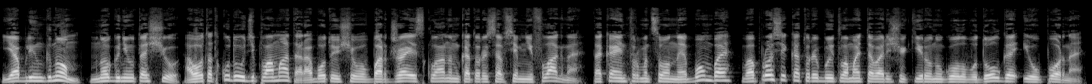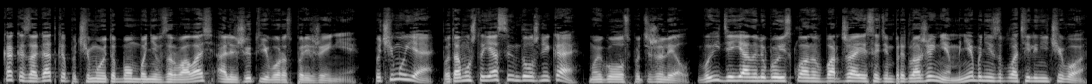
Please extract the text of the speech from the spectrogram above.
Я, блин, гном, много не утащу. А вот откуда у дипломата, работающего в Барджае с кланом, который совсем не флагна, такая информационная бомба? Вопросик, который будет ломать товарищу Кирону голову долго и упорно. Как и загадка, почему эта бомба не взорвалась, а лежит в его распоряжении. Почему я? Потому что я сын должника. Мой голос потяжелел. Выйдя я на любой из кланов Барджаи с этим предложением, мне бы не заплатили ничего.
